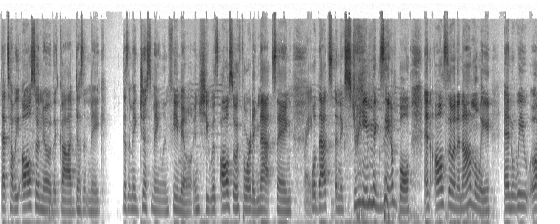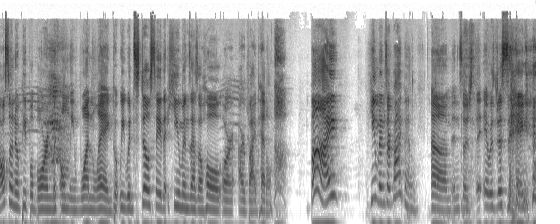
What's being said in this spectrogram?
that's how we also know that God doesn't make doesn't make just male and female. And she was also thwarting that, saying, Right. well, that's an extreme example and also an anomaly. And we also know people born with only one leg, but we would still say that humans as a whole are, are bipedal. Bi, humans are bipedal. Um, and so it was just saying, I'm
